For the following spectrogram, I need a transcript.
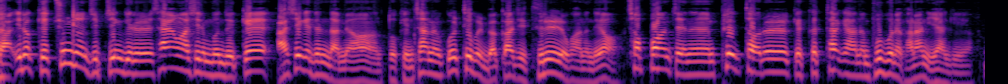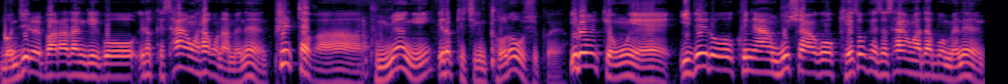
자 이렇게 충전 집진기를 사용하시는 분들께 아시게 된다면 또 괜찮은 꿀팁을 몇 가지 드리려고 하는데요. 첫 번째는 필터를 깨끗하게 하는 부분에 관한 이야기예요. 먼지를 빨아당기고 이렇게 사용을 하고 나면은 필터가 분명히 이렇게 지금 더러우실 거예요. 이럴 경우에 이대로 그냥 무시하고 계속해서 사용하다 보면은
